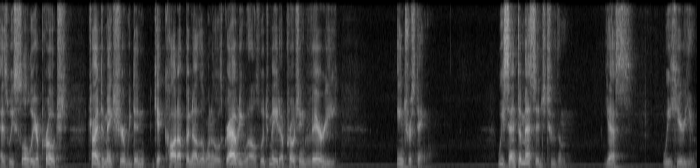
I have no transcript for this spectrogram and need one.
as we slowly approached, trying to make sure we didn't get caught up in another one of those gravity wells, which made approaching very interesting. We sent a message to them. Yes, we hear you.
